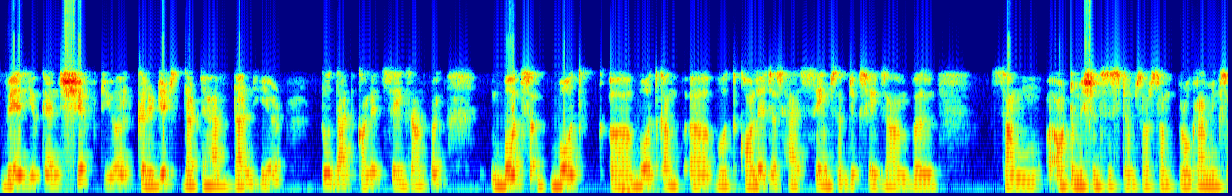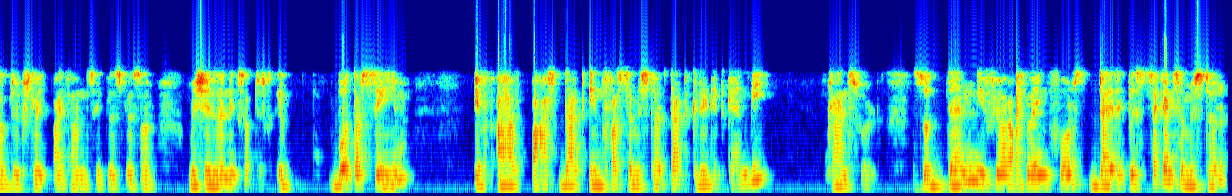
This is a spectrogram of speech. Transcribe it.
where you can shift your credits that you have done here to that college. Say example both both uh, both uh, both colleges has same subjects say example some automation systems or some programming subjects like Python, C++ or machine learning subjects. If both are same, if I have passed that in first semester, that credit can be transferred. So then if you are applying for directly second semester,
